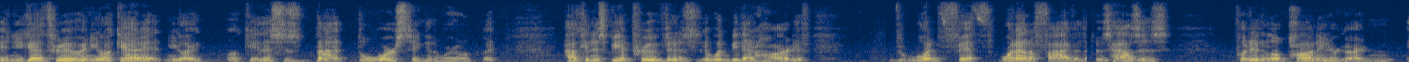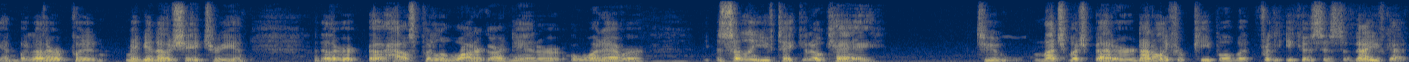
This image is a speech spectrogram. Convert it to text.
And you go through and you look at it, and you're like, okay, this is not the worst thing in the world, but how can this be improved? And it wouldn't be that hard if one fifth, one out of five of those houses put in a little pollinator garden, and another put in maybe another shade tree, and another uh, house put a little water garden in, or, or whatever. Suddenly, you've taken okay to much much better, not only for people but for the ecosystem. Now you've got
